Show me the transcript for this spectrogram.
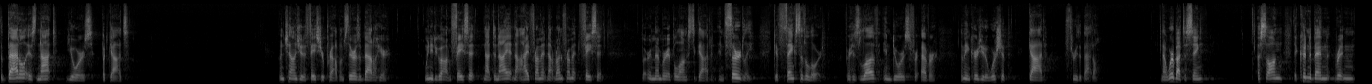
the battle is not yours, but God's. I'm going to challenge you to face your problems. There is a battle here. We need to go out and face it, not deny it, not hide from it, not run from it, face it. but remember it belongs to God. And thirdly, give thanks to the Lord, for his love endures forever. Let me encourage you to worship God through the battle. Now, we're about to sing a song that couldn't have been written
